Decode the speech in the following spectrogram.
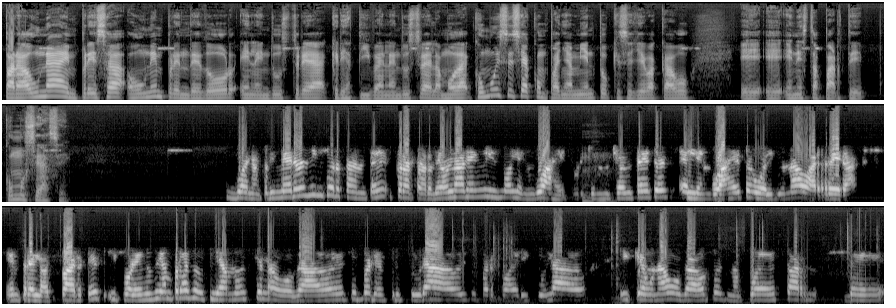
para una empresa o un emprendedor en la industria creativa, en la industria de la moda? ¿Cómo es ese acompañamiento que se lleva a cabo eh, eh, en esta parte? ¿Cómo se hace? Bueno, primero es importante tratar de hablar el mismo lenguaje, porque muchas veces el lenguaje se vuelve una barrera entre las partes y por eso siempre asociamos que el abogado es súper estructurado y súper cuadriculado y que un abogado pues no puede estar de,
